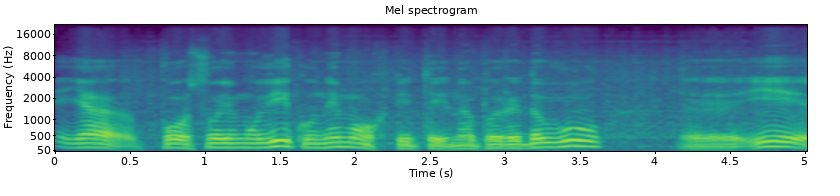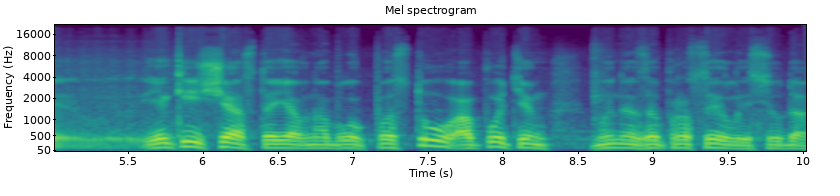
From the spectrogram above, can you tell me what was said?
Я по своєму віку не мог піти на передову. І якийсь час стояв на блокпосту, а потім мене запросили сюди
